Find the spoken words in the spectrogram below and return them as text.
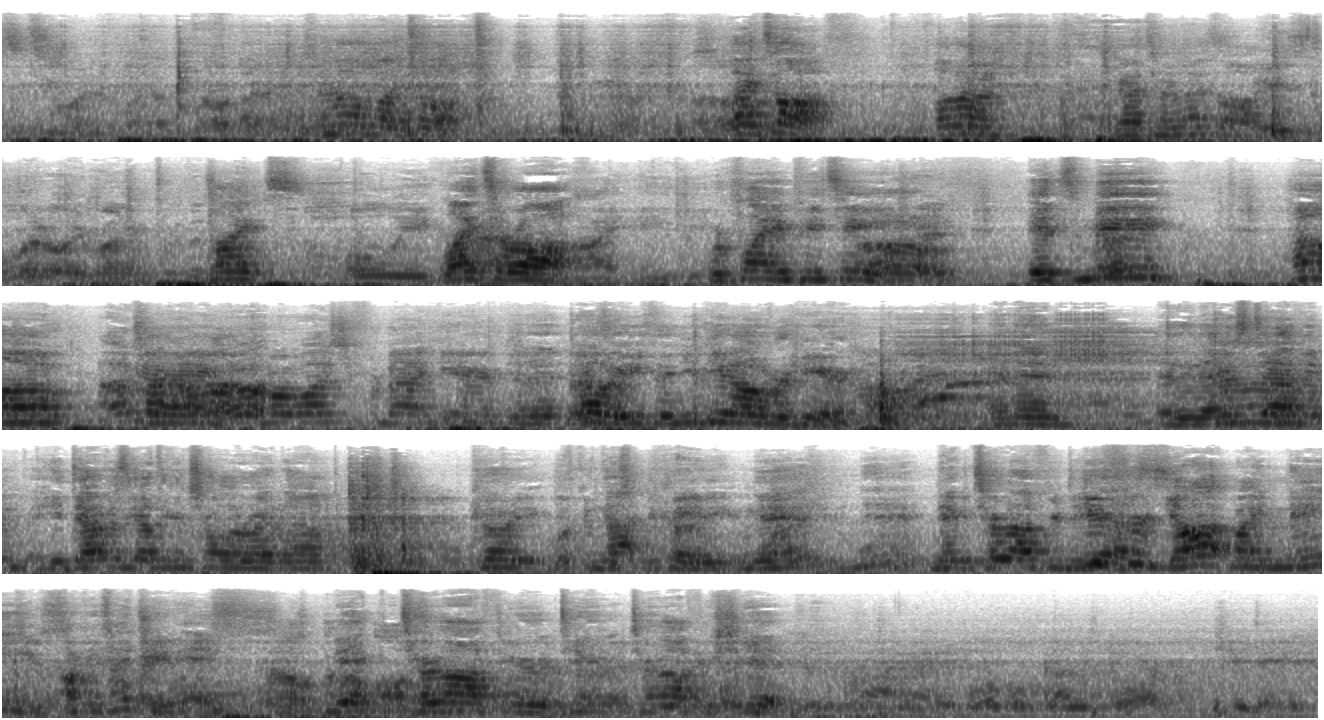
Okay. Turn all the lights off. Lights off. Hold on. I gotta turn the lights off. He's literally running through this. Lights. Holy. Lights crap, are off. I hate you. We're playing PT. Oh. It's me. Uh, Hello. Okay, I'm gonna, I'm gonna watch it from back here. No, Ethan, you get over here. And then, and then there's Devin. He Devin's got the controller right now. Cody, Look at not this Cody. painting. Nick, Nick. Nick, turn off your DS. You forgot my name. I'm Patrick painting? A. Oh, Nick, oh, turn off your turn, turn off your shit. crime at his local gun store two days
